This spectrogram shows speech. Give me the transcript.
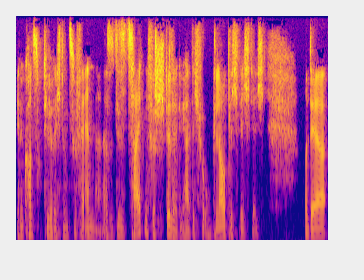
in eine konstruktive Richtung zu verändern. Also diese Zeiten für Stille, die halte ich für unglaublich wichtig. Und der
